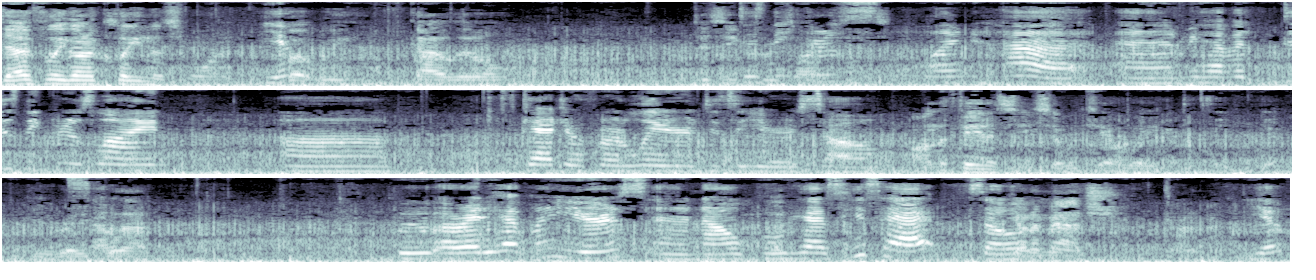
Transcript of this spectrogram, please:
Definitely gonna clean this one, Yep. but we got a little Disney, Disney Cruise Line. Cruise Line hat, and we have a Disney Cruise Line um, scheduled for later this year. So on the fantasy, so we can't wait. Disney, Get ready So- for that. Boo already have my ears, and now Boo has his hat. So Gotta match. Gotta yep,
